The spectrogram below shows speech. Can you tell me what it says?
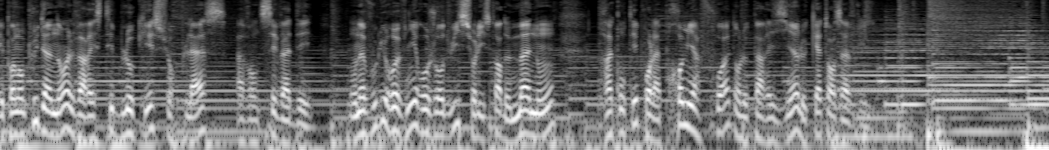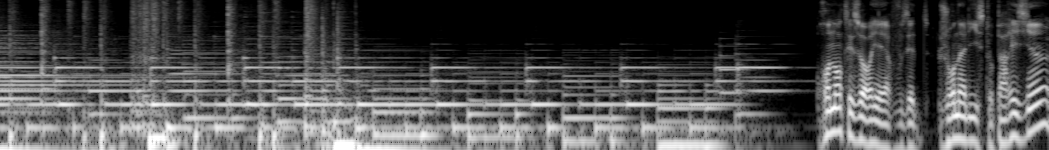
et pendant plus d'un an, elle va rester bloquée sur place avant de s'évader. On a voulu revenir aujourd'hui sur l'histoire de Manon, racontée pour la première fois dans Le Parisien le 14 avril. Ronan Thésorière, vous êtes journaliste au Parisien.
